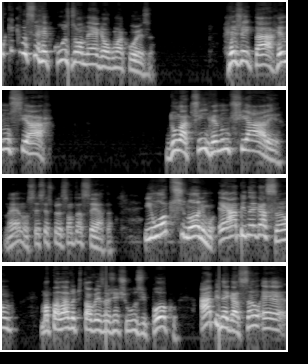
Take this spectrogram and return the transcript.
Por que, que você recusa ou nega alguma coisa? rejeitar, renunciar. Do latim renunciare, né? Não sei se a expressão está certa. E um outro sinônimo é abnegação, uma palavra que talvez a gente use pouco. Abnegação é,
